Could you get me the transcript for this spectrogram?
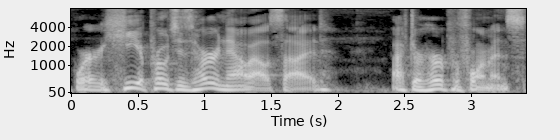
where he approaches her now outside after her performance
